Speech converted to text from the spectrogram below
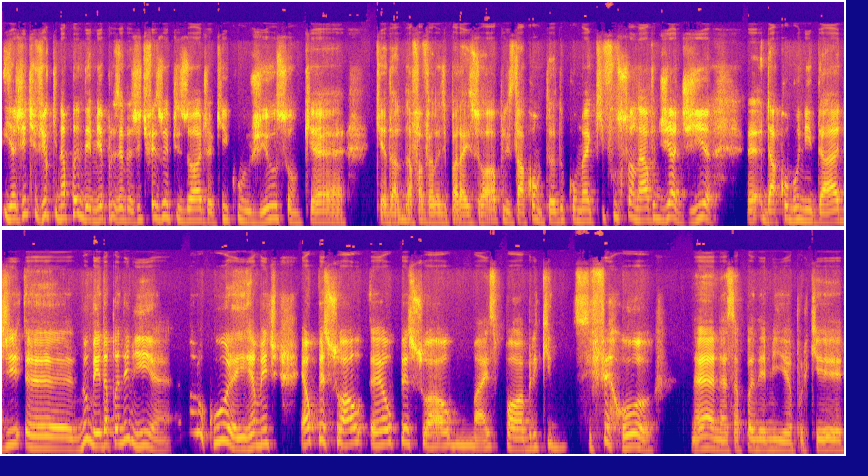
E a gente viu que na pandemia, por exemplo, a gente fez um episódio aqui com o Gilson, que é que é da, da favela de Paraisópolis, está contando como é que funcionava o dia a dia é, da comunidade é, no meio da pandemia. Uma loucura e realmente é o pessoal é o pessoal mais pobre que se ferrou né, nessa pandemia, porque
